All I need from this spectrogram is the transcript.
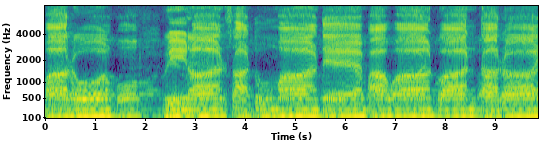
พะโรโควินาศตุมาเตภาวันวันตราย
